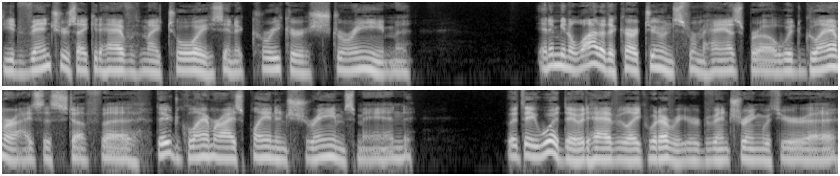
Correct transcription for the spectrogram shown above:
the adventures I could have with my toys in a creek or a stream. And I mean, a lot of the cartoons from Hasbro would glamorize this stuff. Uh, they'd glamorize playing in streams, man. But they would. They would have like whatever you're adventuring with your uh,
